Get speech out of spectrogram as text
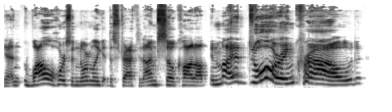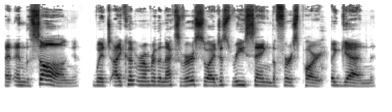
Yeah, and while a horse would normally get distracted, I'm so caught up in my adoring crowd and, and the song, which I couldn't remember the next verse, so I just re-sang the first part again,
